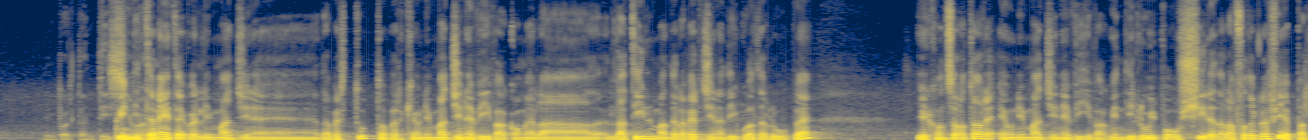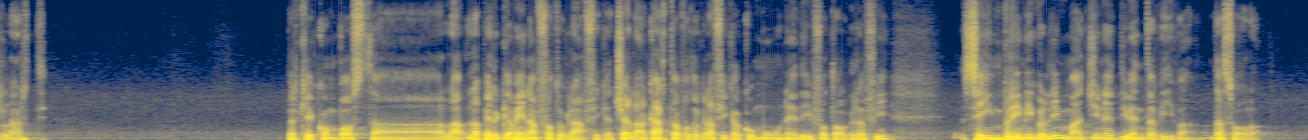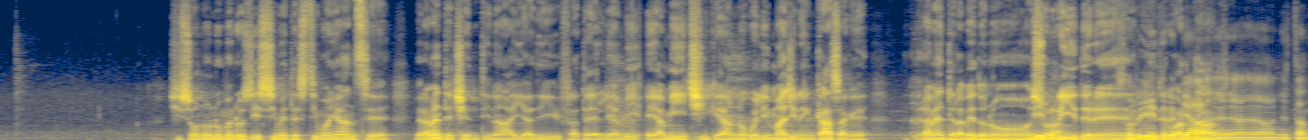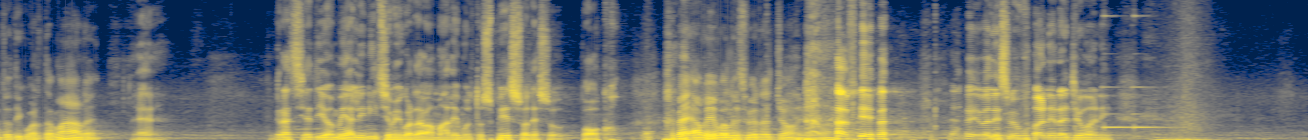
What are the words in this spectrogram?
Importantissimo. Quindi eh. tenete quell'immagine dappertutto perché è un'immagine viva, come la, la tilma della Vergine di Guadalupe. Il consolatore è un'immagine viva, quindi lui può uscire dalla fotografia e parlarti. Perché è composta la, la pergamena fotografica, cioè la carta fotografica comune dei fotografi, se imprimi quell'immagine diventa viva da sola. Ci sono numerosissime testimonianze, veramente centinaia di fratelli e amici che hanno quell'immagine in casa che veramente la vedono viva. sorridere, sorridere piane, eh, ogni tanto ti guarda male. Eh. Grazie a Dio, a me all'inizio mi guardava male molto spesso, adesso poco. Beh, aveva le sue ragioni. Eh? aveva, aveva le sue buone ragioni.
